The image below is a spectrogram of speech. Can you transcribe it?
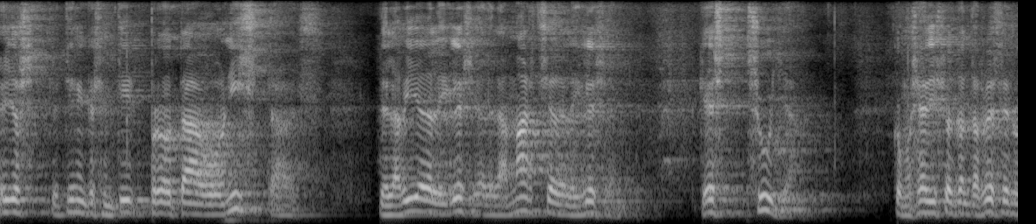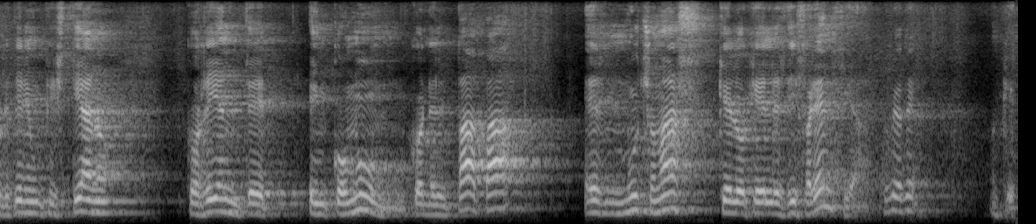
ellos se tienen que sentir protagonistas de la vida de la iglesia, de la marcha de la iglesia, que es suya. Como se ha dicho tantas veces, lo que tiene un cristiano corriente en común con el Papa es mucho más que lo que les diferencia. Fíjate, aunque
